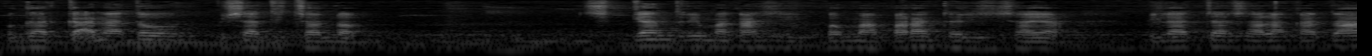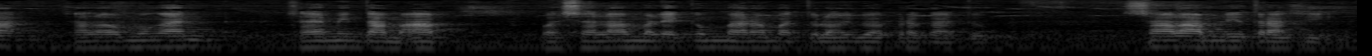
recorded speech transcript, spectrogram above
penghargaan atau bisa dicontoh? Sekian terima kasih. Pemaparan dari saya. Bila ada salah kata salah omongan saya minta maaf. Wassalamualaikum warahmatullahi wabarakatuh. Salam literasi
